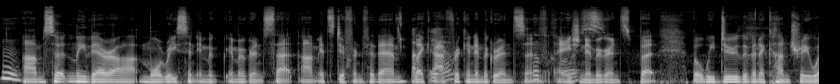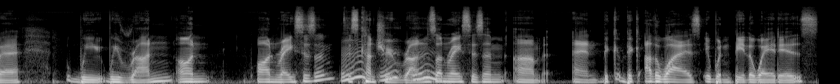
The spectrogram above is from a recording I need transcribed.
Hmm. Um, certainly, there are more recent immig- immigrants that um, it's different for them, like Uh, yeah. African immigrants and Asian immigrants. But but we do live in a country where we we run on on racism. This country runs on racism, um, and bec- bec- otherwise it wouldn't be the way it is.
